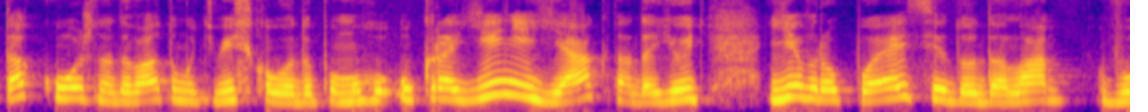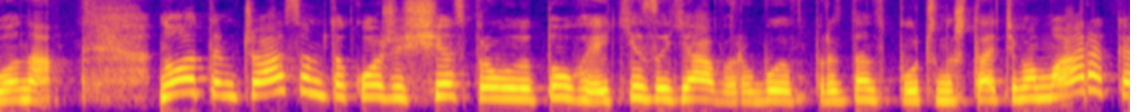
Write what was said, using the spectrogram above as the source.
також надаватимуть військову допомогу Україні, як надають європейці. Додала вона. Ну а тим часом також ще з приводу того, які заяви робив президент Сполучених Штатів Америки,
